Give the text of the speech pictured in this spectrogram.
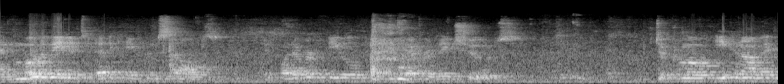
and motivated to dedicate themselves in whatever field of endeavor they choose to promote economic,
